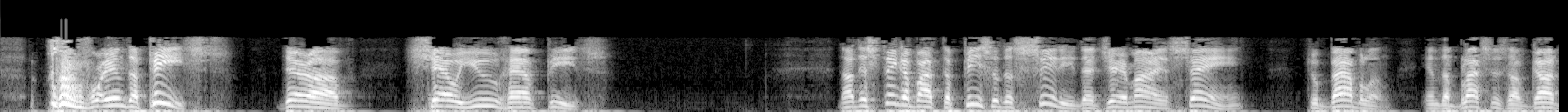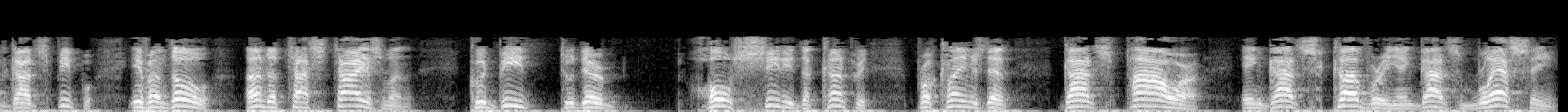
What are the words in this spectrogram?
for in the peace thereof shall you have peace. Now, this thing about the peace of the city that Jeremiah is saying to Babylon in the blessings of God, God's people, even though under chastisement, could be to their whole city, the country, proclaims that God's power and God's covering and God's blessing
